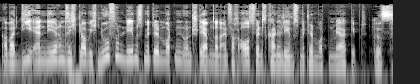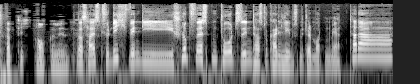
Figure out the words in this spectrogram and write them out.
Aber die ernähren sich, glaube ich, nur von Lebensmittelmotten und sterben dann einfach aus, wenn es keine Lebensmittelmotten mehr gibt. Das hatte ich auch gelesen. Das heißt für dich, wenn die Schlupfwespen tot sind, hast du keine Lebensmittelmotten mehr. Tada!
